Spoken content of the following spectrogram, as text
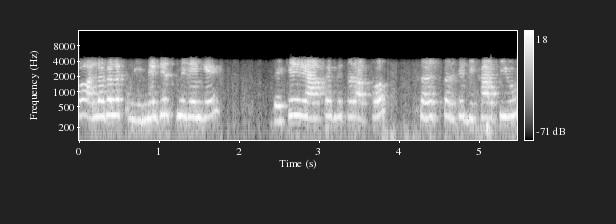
तो अलग अलग इमेजेस मिलेंगे। देखिए, यहाँ पे मैं थोड़ा आपको सर्च करके दिखाती हूँ।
